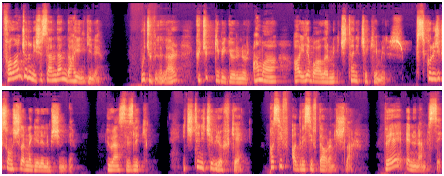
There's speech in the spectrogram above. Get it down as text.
Falancanın işi senden daha ilgili. Bu cümleler küçük gibi görünür ama aile bağlarını içten içe kemirir. Psikolojik sonuçlarına gelelim şimdi. Güvensizlik, içten içe bir öfke, pasif agresif davranışlar ve en önemlisi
